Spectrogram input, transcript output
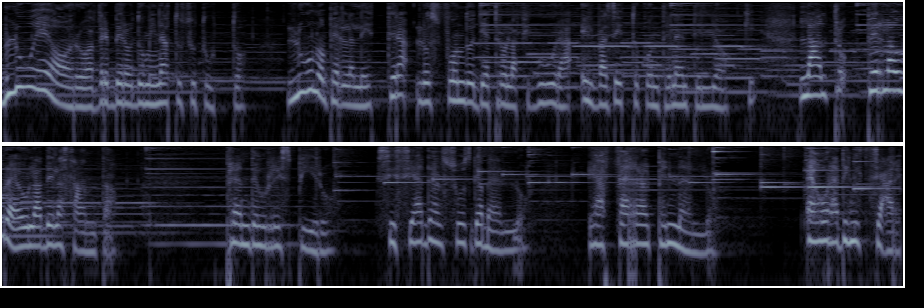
Blu e oro avrebbero dominato su tutto. L'uno per la lettera, lo sfondo dietro la figura e il vasetto contenente gli occhi, l'altro per l'aureola della santa. Prende un respiro, si siede al suo sgabello e afferra il pennello. È ora di iniziare.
